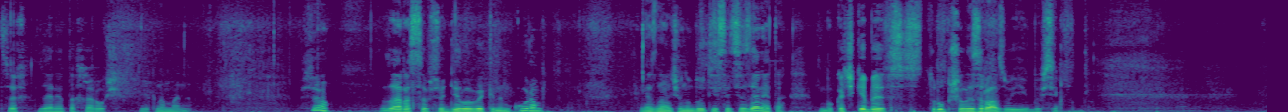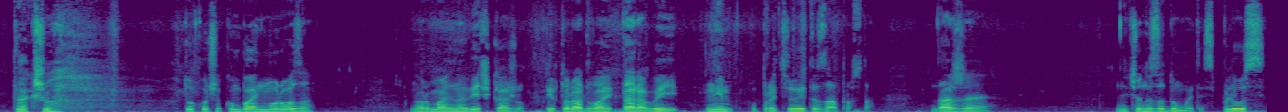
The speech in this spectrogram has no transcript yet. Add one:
Це зернята хороші, як на мене. Все. Зараз це все діло викинемо курам. Не знаю, чи вони будуть їсти ці зернята, бо качки би струпшили зразу їх би всі. Так що, хто хоче комбайн мороза, нормальна віч, кажу, півтора-два гектара ви ним опрацюєте запросто. Даже нічого не задумуйтесь. Плюс,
